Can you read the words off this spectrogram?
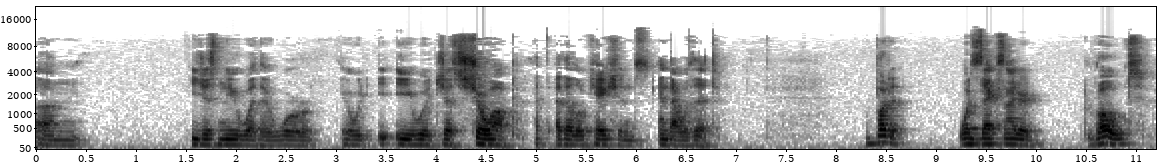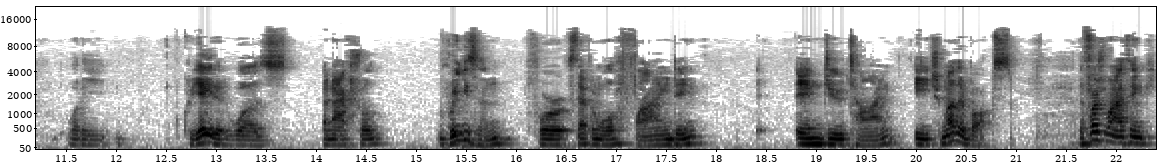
Um, he just knew where they were. It would, he would just show up at, at the locations, and that was it. But what Zack Snyder wrote, what he created, was an actual reason for Steppenwolf finding, in due time, each mother box. The first one, I think,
